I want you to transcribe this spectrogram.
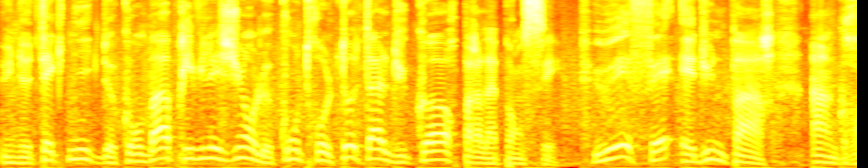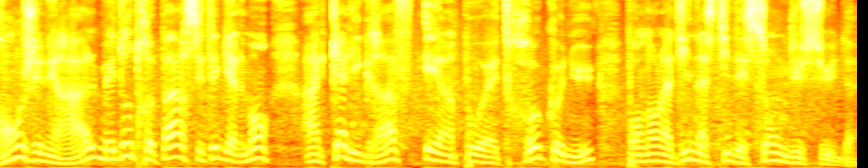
une technique de combat privilégiant le contrôle total du corps par la pensée. Hue Fei est d'une part un grand général, mais d'autre part c'est également un calligraphe et un poète reconnu pendant la dynastie des Song du Sud.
